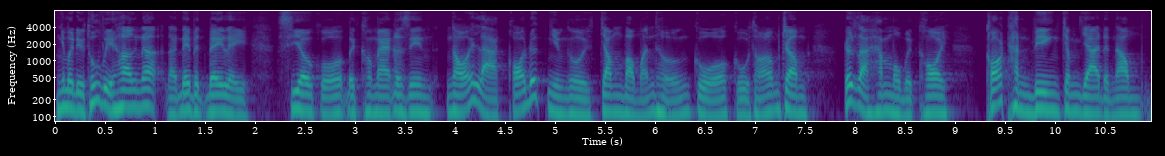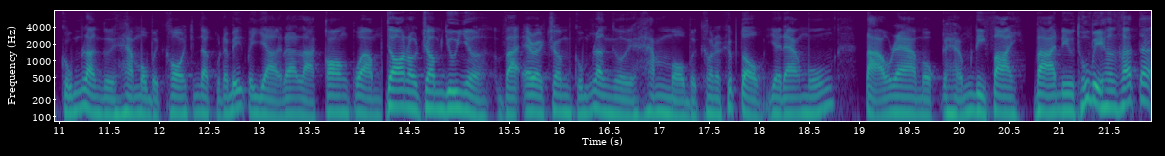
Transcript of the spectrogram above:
nhưng mà điều thú vị hơn đó là David Bailey, CEO của Bitcoin Magazine, nói là có rất nhiều người trong vòng ảnh hưởng của cựu tổng thống Trump rất là hâm mộ Bitcoin. Có thành viên trong gia đình ông cũng là người ham mộ Bitcoin. Chúng ta cũng đã biết bây giờ đó là con của ông Donald Trump Jr. và Eric Trump cũng là người ham mộ Bitcoin và crypto. Giờ đang muốn tạo ra một cái hệ thống DeFi. Và điều thú vị hơn hết á,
